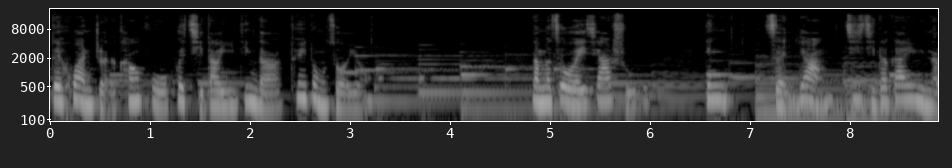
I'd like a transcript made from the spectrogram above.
对患者的康复会起到一定的推动作用。那么作为家属，应怎样积极的干预呢？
